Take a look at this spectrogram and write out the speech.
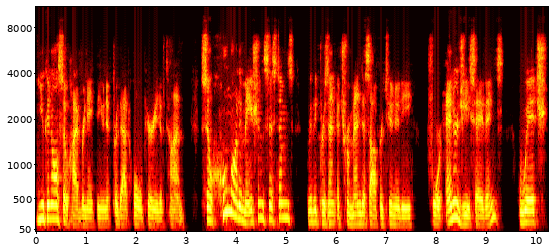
you can also hibernate the unit for that whole period of time. So home automation systems really present a tremendous opportunity for energy savings, which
